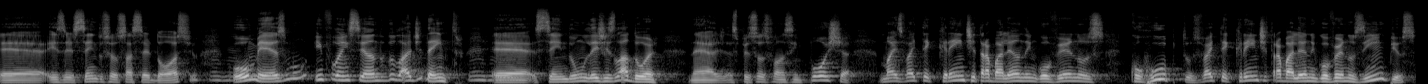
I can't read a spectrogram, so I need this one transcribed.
é, exercendo o seu sacerdócio, ou mesmo influenciando do lado de dentro, é, sendo um legislador. Né? As pessoas falam assim: poxa, mas vai ter crente trabalhando em governos corruptos, vai ter crente trabalhando em governos ímpios.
